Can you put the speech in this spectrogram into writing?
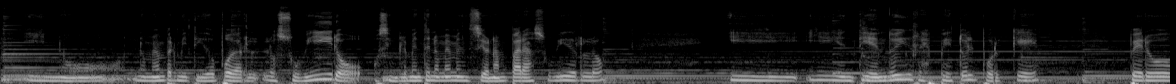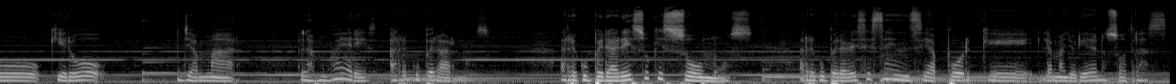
y no, me han permitido poderlo subir o simplemente no me mencionan para subirlo y, entiendo y respeto el por qué, pero quiero llamar a las mujeres a recuperarnos, a recuperar eso que somos, a recuperar esa esencia porque la mayoría de nosotras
